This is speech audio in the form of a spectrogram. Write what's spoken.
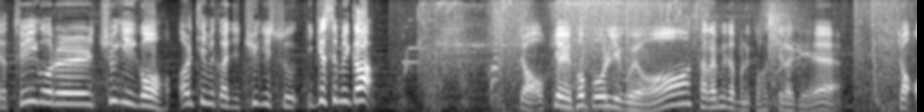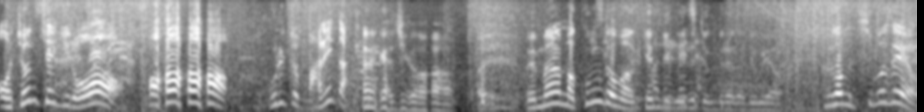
자 트위고를 죽이고 얼티밋까지 죽일 수 있겠습니까? 자 오케이. buff 올리고요. 사람이다 보니까 확실하게. 자 어 전체기로. 허허허 우리 좀 많이 따라해가지고. 웬만하면 막 궁도 막 견디고 이런 정도라 가지고요. 그거 한번 치보세요.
